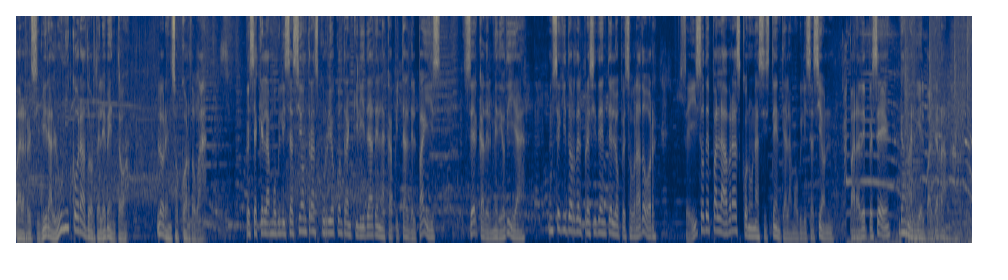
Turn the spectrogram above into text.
para recibir al único orador del evento, Lorenzo Córdoba. Pese a que la movilización transcurrió con tranquilidad en la capital del país, cerca del mediodía, un seguidor del presidente López Obrador se hizo de palabras con un asistente a la movilización. Para DPC, Gamaliel Valderrama.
